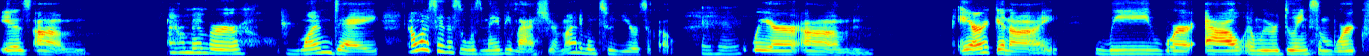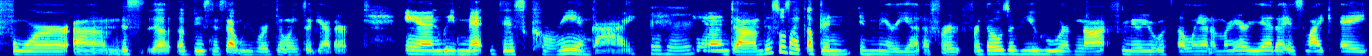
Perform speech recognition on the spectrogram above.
is um, I remember one day. I want to say this was maybe last year. Might have been two years ago, mm-hmm. where um, Eric and I, we were out and we were doing some work for um, this a, a, business that we were doing together, and we met this Korean guy, mm-hmm. and um, this was like up in in Marietta. For for those of you who are not familiar with Atlanta, Marietta is like a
